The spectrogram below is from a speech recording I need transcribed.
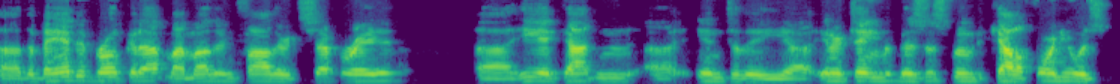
uh, the band had broken up. My mother and father had separated. Uh, he had gotten uh, into the uh, entertainment business, moved to California, was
